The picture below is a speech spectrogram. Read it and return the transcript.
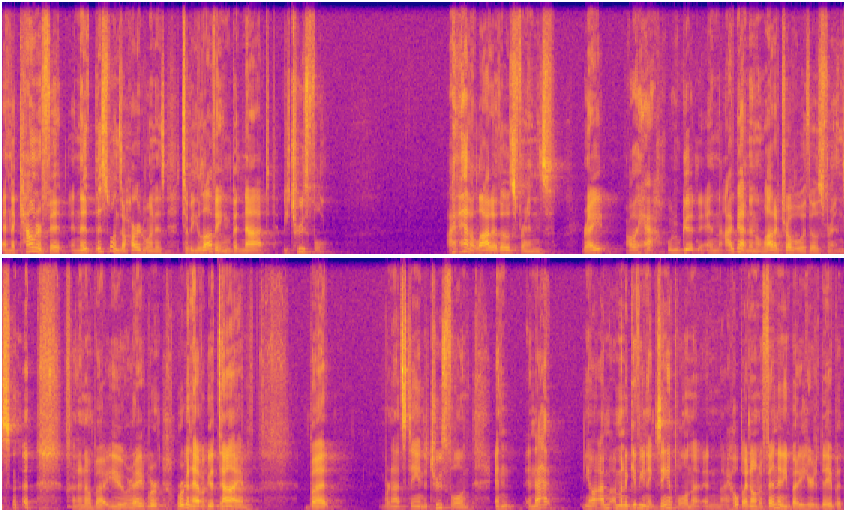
And the counterfeit, and th- this one's a hard one, is to be loving but not be truthful. I've had a lot of those friends, right? Oh, yeah, we're good. And I've gotten in a lot of trouble with those friends. I don't know about you, right? We're, we're going to have a good time, but we're not staying to truthful. And, and, and that you know, I'm, I'm going to give you an example, and, and I hope I don't offend anybody here today, but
